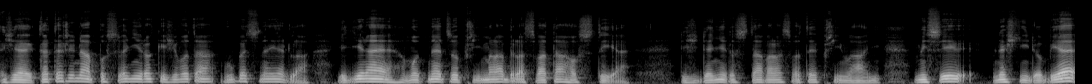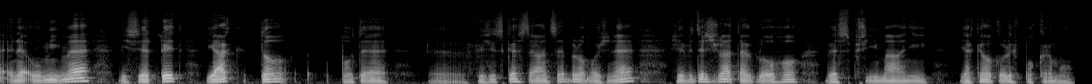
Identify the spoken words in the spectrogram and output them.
že Kateřina poslední roky života vůbec nejedla. Jediné hmotné, co přijímala, byla svatá hostie, když denně dostávala svaté přijímání. My si v dnešní době neumíme vysvětlit, jak to po té eh, fyzické stránce bylo možné, že vydržela tak dlouho bez přijímání jakéhokoliv pokrmu.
